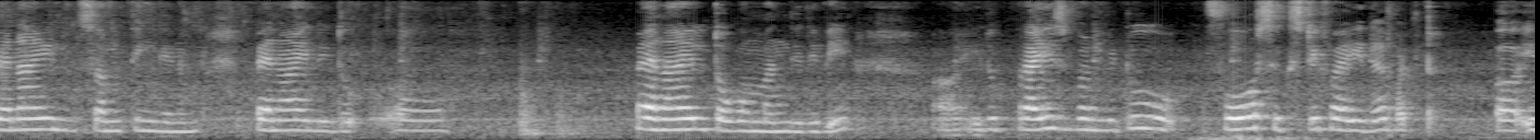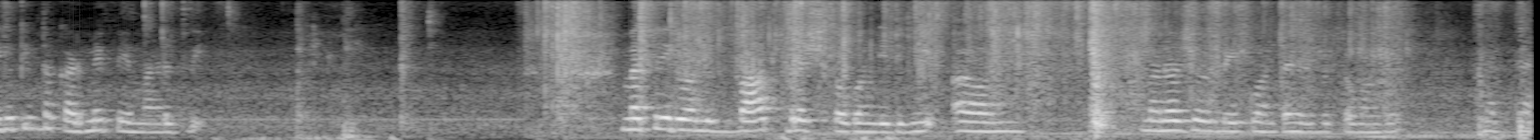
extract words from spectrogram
ಪೆನಾಯಿಲ್ ಸಮಥಿಂಗ್ ಏನು, ಪೆನಾಯಿಲ್ ಇದು ಪೆನಾಯಿಲ್ ತೊಗೊಂಬಂದಿದ್ದೀವಿ ಇದು ಪ್ರೈಸ್ ಬಂದ್ಬಿಟ್ಟು ಫೋರ್ ಸಿಕ್ಸ್ಟಿ ಫೈವ್ ಇದೆ ಬಟ್ ಇದಕ್ಕಿಂತ ಕಡಿಮೆ ಪೇ ಮಾಡಿದ್ವಿ. ಮತ್ತು ಇದು ಒಂದು ಬಾತ್ ಬ್ರಷ್ ತೊಗೊಂಡಿದ್ದೀವಿ ಮನೋಜ್ ಅವ್ರು ಬೇಕು ಅಂತ ಹೇಳ್ಬಿಟ್ಟು ತೊಗೊಂಡು. ಮತ್ತು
